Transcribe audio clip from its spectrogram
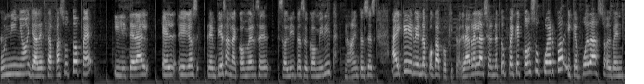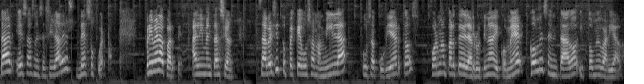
Un niño ya destapa su tope y literal ellos empiezan a comerse solito su comidita, ¿no? Entonces hay que ir viendo poco a poquito la relación de tu peque con su cuerpo y que pueda solventar esas necesidades de su cuerpo. Primera parte, alimentación. Saber si tu peque usa mamila, usa cubiertos, forma parte de la rutina de comer, come sentado y come variado.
